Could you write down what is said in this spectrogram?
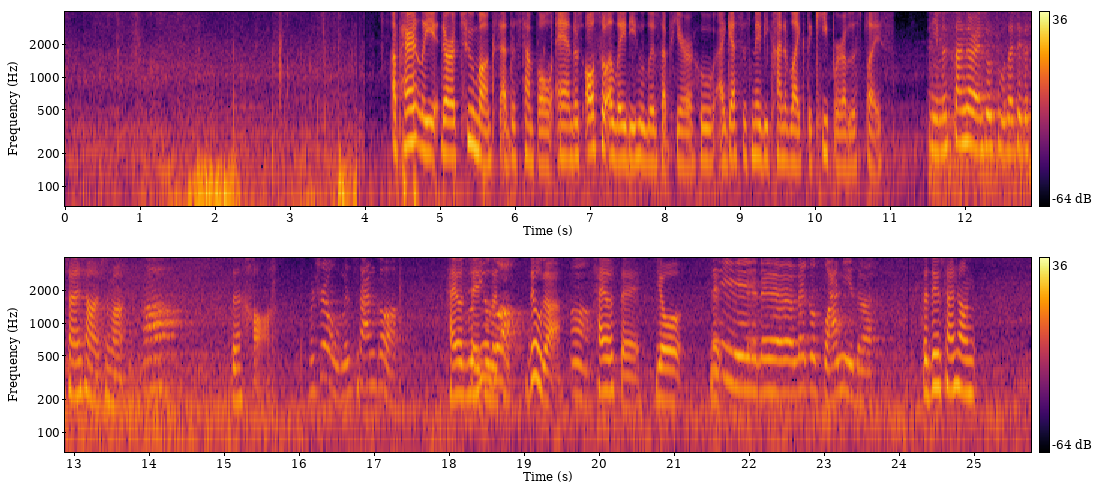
Apparently, there are two monks at this temple, and there's also a lady who lives up here who I guess is maybe kind of like the keeper of this place. 你们三个人就住在这个山上是吗？啊，真好啊！不是我们三个，还有谁住的？六个。嗯。还有谁？有。这里的那个管理的。在这个山上，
